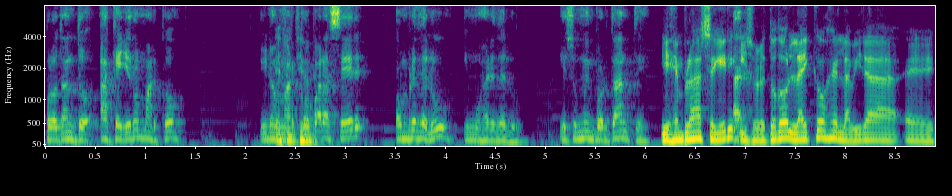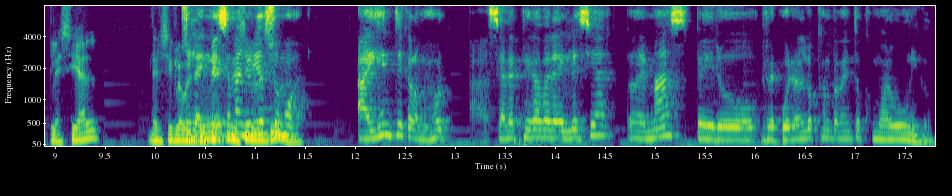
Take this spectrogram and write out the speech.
Por lo tanto, aquello nos marcó. Y nos marcó para ser hombres de luz y mujeres de luz. Y eso es muy importante. Y ejemplos a seguir Ah. y sobre todo laicos en la vida eh, eclesial del siglo Sí, XX. la inmensa mayoría XXI. somos. Hay gente que a lo mejor ah, se ha despegado de la iglesia más, pero recuerdan los campamentos como algo único.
